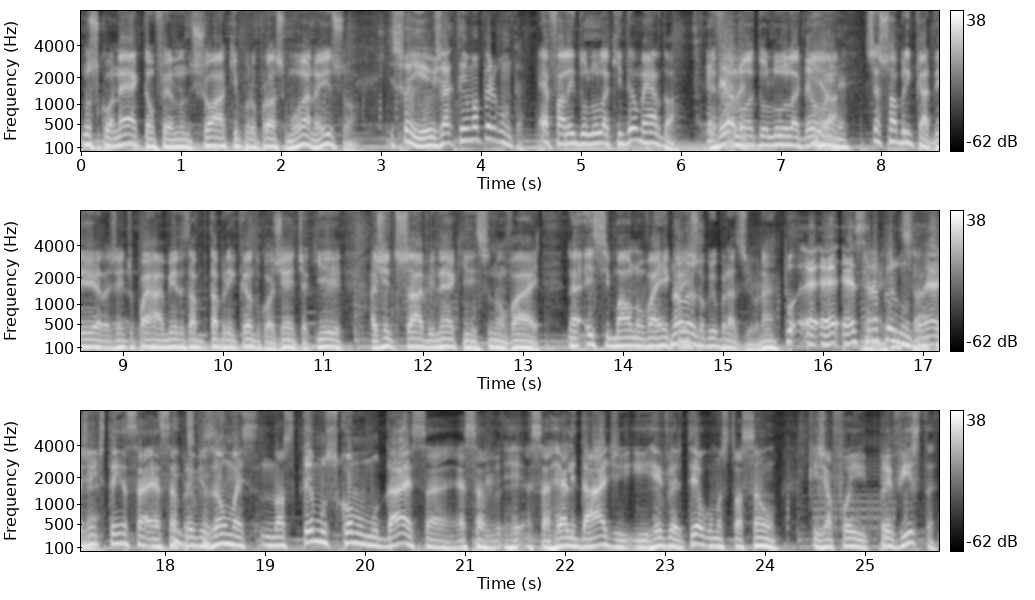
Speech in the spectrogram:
nos conectam, Fernando Choque, para o próximo ano, é isso? Isso aí, eu já tenho uma pergunta. É, falei do Lula aqui, deu merda, ó. Ele deu, falou né? do Lula aqui, deu ó. Ruim, né? Isso é só brincadeira, gente. O pai Ramires tá, tá, brincando com a gente aqui. A gente sabe, né, que isso não vai. Né, esse mal não vai recair não, sobre o Brasil, né? Pô, é, é, essa era a é, pergunta, sabe, né? A né? gente tem essa, essa previsão, mas nós temos como mudar essa, essa, essa realidade e reverter alguma situação que já foi prevista?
